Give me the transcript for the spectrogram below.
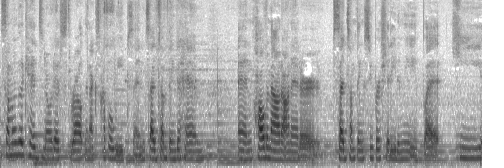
Some of the kids noticed throughout the next couple weeks and said something to him and called him out on it or said something super shitty to me, but he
